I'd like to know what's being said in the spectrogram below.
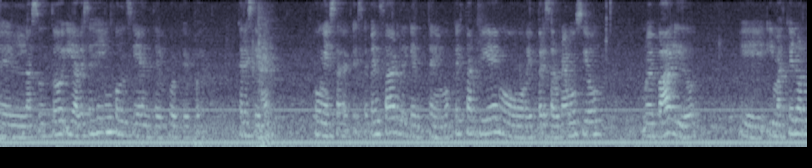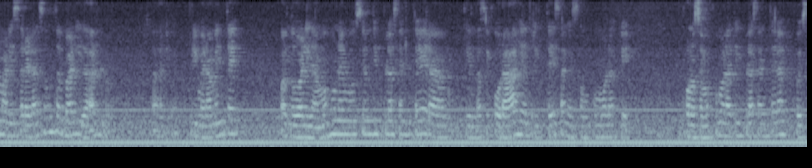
El asunto, y a veces es inconsciente porque pues, crecemos con esa, ese pensar de que tenemos que estar bien o expresar una emoción no es válido. Eh, y más que normalizar el asunto es validarlo. primeramente, cuando validamos una emoción displacentera, tiéndase coraje, tristeza, que son como las que conocemos como las displacenteras, pues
